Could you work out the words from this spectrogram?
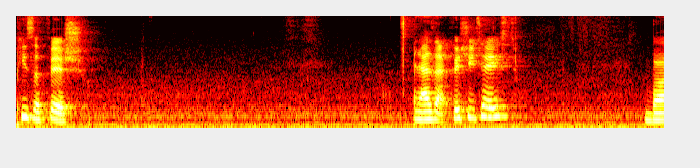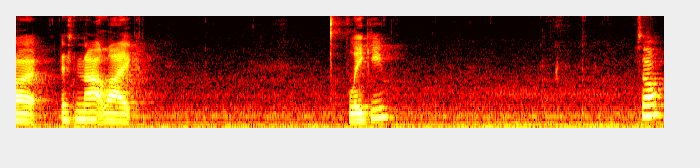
piece of fish. It has that fishy taste, but it's not like flaky. So,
